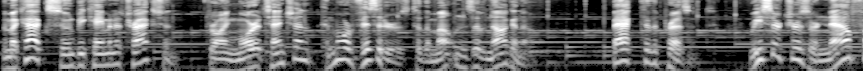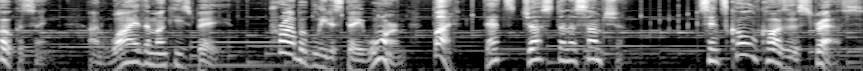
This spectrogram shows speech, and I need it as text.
The macaques soon became an attraction, drawing more attention and more visitors to the mountains of Nagano. Back to the present. Researchers are now focusing on why the monkeys bathe. Probably to stay warm, but that's just an assumption. Since cold causes stress,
